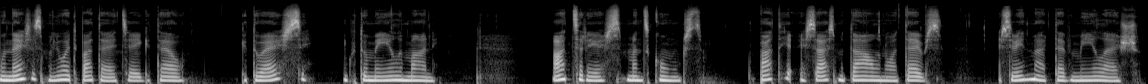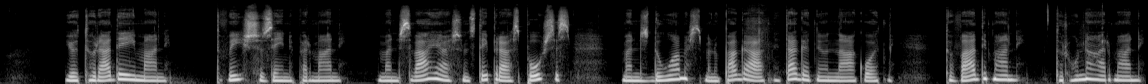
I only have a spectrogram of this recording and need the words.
Un es esmu ļoti pateicīga tev, ka tu esi un ka tu mīli mani. Atceries, mans kungs, pat ja es esmu tālu no tevis, es vienmēr tevi mīlēšu, jo tu radīji mani, tu visu zini par mani, manas vājās un stiprās puses, manas domas, manu pagātni, tagadni un nākotni. Tu vadi mani, tu runā ar mani,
